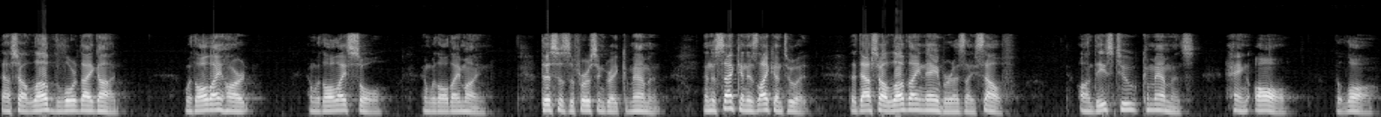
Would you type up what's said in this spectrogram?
Thou shalt love the Lord thy God with all thy heart, and with all thy soul, and with all thy mind. This is the first and great commandment. And the second is like unto it, that thou shalt love thy neighbor as thyself. On these two commandments hang all the law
